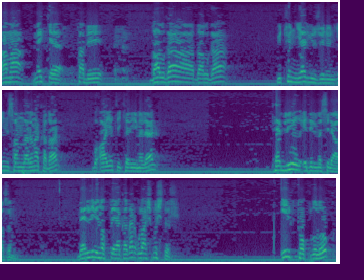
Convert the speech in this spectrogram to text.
Ama Mekke tabi dalga dalga bütün yeryüzünün insanlarına kadar bu ayet-i kerimeler tebliğ edilmesi lazım. Belli bir noktaya kadar ulaşmıştır. İlk topluluk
